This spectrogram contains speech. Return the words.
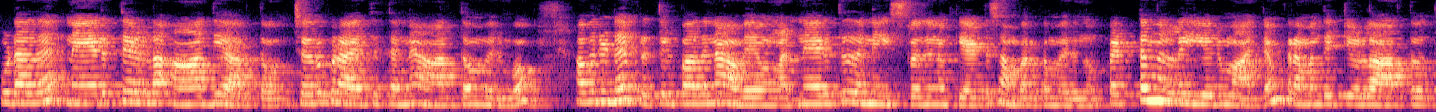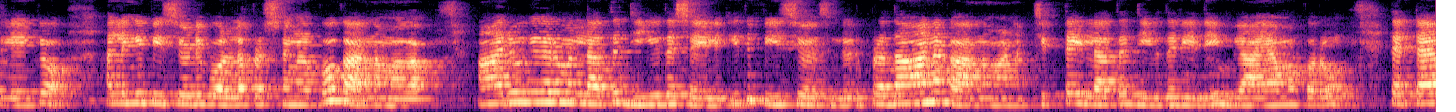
കൂടാതെ നേരത്തെയുള്ള ആദ്യ ആർത്തവം ചെറുപ്രായത്തിൽ തന്നെ ആർത്തവം വരുമ്പോൾ അവരുടെ പ്രത്യുൽപാദന അവയവങ്ങൾ നേരത്തെ തന്നെ ഈസ്ട്രജനൊക്കെ ആയിട്ട് സമ്പർക്കം വരുന്നു. പെട്ടെന്നുള്ള ഈ ഒരു മാറ്റം ക്രമം തെറ്റിയുള്ള ആർത്തവത്തിലേക്കോ അല്ലെങ്കിൽ പി സി ഒ ഡി പോലുള്ള പ്രശ്നങ്ങൾക്കോ കാരണമാകാം. ആരോഗ്യകരമല്ലാത്ത ജീവിതശൈലി ഇത് പി സി ഒസിന്റെ ഒരു പ്രധാന കാരണമാണ്. ചിട്ടയില്ലാത്ത ജീവിത രീതിയും വ്യായാമക്കുറവും തെറ്റായ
